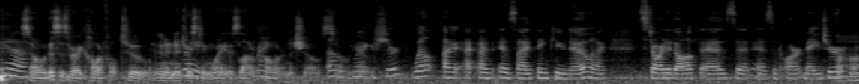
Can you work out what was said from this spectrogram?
yeah so this is very colorful too, in an interesting way. There's a lot of Right. color in the show. So, oh yeah. right sure well I, I, I as i think you know i started off as a, as an art major Uh-huh.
